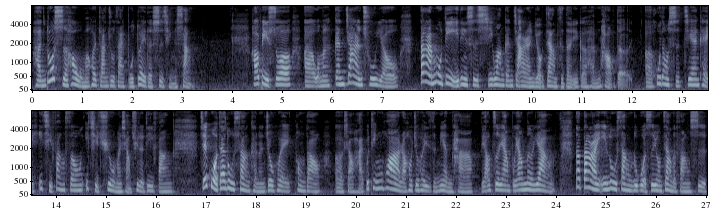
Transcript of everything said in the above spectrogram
很多时候我们会专注在不对的事情上，好比说，呃，我们跟家人出游，当然目的一定是希望跟家人有这样子的一个很好的。呃，互动时间可以一起放松，一起去我们想去的地方。结果在路上可能就会碰到呃小孩不听话，然后就会一直念他不要这样，不要那样。那当然一路上如果是用这样的方式，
